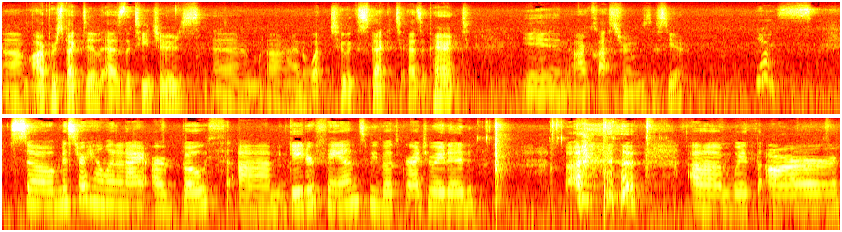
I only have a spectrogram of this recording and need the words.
um, our perspective as the teachers um, on what to expect as a parent in our classrooms this year. Yes. So Mr. Hamlin and I are both um, Gator fans. We both graduated um, with our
